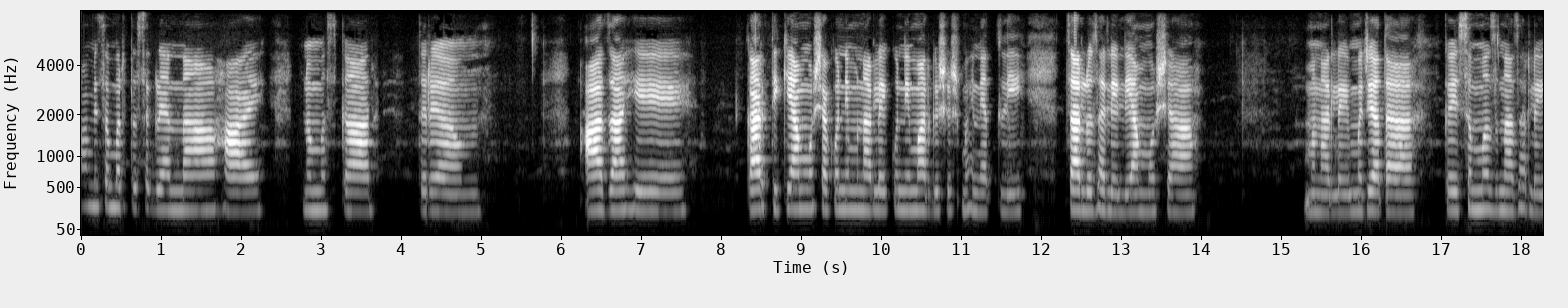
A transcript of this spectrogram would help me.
स्वामी समर्थ सगळ्यांना. हाय नमस्कार. तर आज आहे कार्तिकी आमोशा. कोणी म्हणाले कोणी मार्गशीर्ष महिन्यातली चालू झालेली आमोशा. म्हणाले म्हणजे आता काही समज ना झाले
